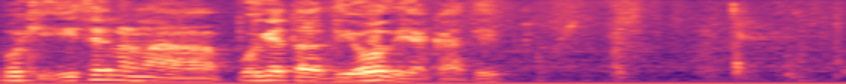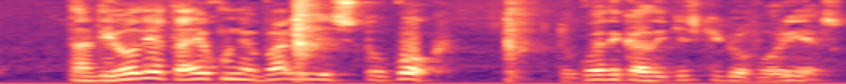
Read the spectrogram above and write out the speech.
Όχι, ήθελα να πω για τα διόδια κάτι. Τα διόδια τα έχουν βάλει στο ΚΟΚ του κώδικα δικής κυκλοφορίας.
